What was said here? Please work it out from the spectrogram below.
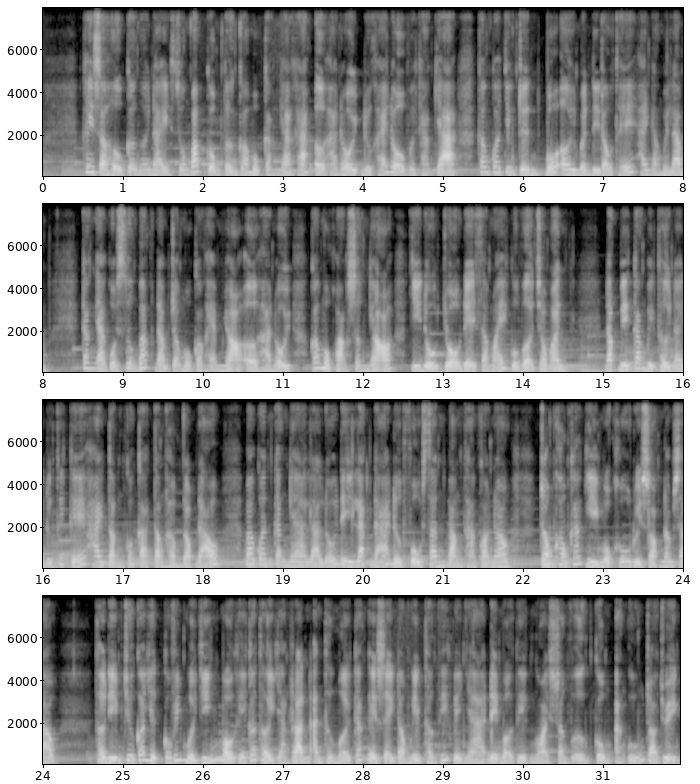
Khi sở hữu cơ ngơi này, Xuân Bắc cũng từng có một căn nhà khác ở Hà Nội được hé lộ với khán giả thông qua chương trình Bố ơi mình đi đâu thế 2015. Căn nhà của Xuân Bắc nằm trong một con hẻm nhỏ ở Hà Nội, có một khoảng sân nhỏ, chỉ đủ chỗ để xe máy của vợ chồng anh. Đặc biệt, căn biệt thự này được thiết kế hai tầng có cả tầng hầm độc đáo. Bao quanh căn nhà là lối đi lát đá được phủ xanh bằng thảm cỏ non, trông không khác gì một khu resort năm sao. Thời điểm chưa có dịch Covid-19, mỗi khi có thời gian rảnh, anh thường mời các nghệ sĩ đồng nghiệp thân thiết về nhà để mở tiệc ngoài sân vườn cùng ăn uống trò chuyện.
